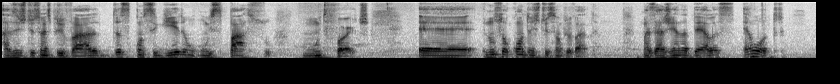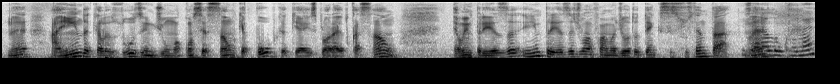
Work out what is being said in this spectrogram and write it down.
as instituições privadas conseguiram um espaço muito forte. É, não sou contra a instituição privada, mas a agenda delas é outra. Né? Ainda que elas usem de uma concessão que é pública, que é explorar a educação, é uma empresa e empresa, de uma forma ou de outra, tem que se sustentar. Gera né? lucro, né?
